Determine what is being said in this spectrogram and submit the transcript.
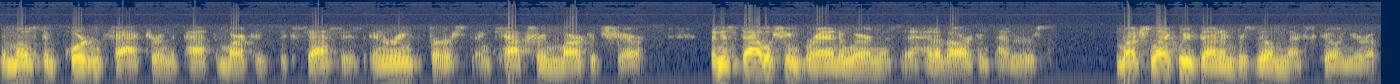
the most important factor in the path to market success is entering first and capturing market share, then establishing brand awareness ahead of our competitors, much like we've done in Brazil, Mexico, and Europe.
